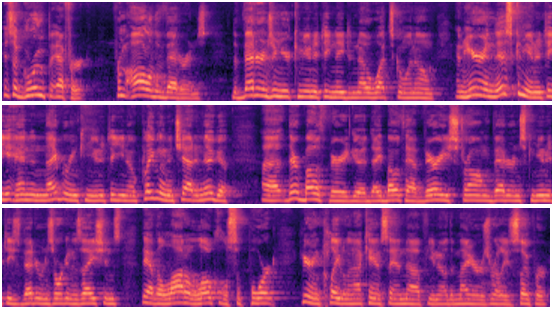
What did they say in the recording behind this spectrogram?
It's a group effort from all of the veterans. The veterans in your community need to know what's going on. And here in this community and in the neighboring community, you know, Cleveland and Chattanooga, uh, they're both very good. They both have very strong veterans communities, veterans organizations. They have a lot of local support here in Cleveland. I can't say enough. You know, the mayor is really super.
